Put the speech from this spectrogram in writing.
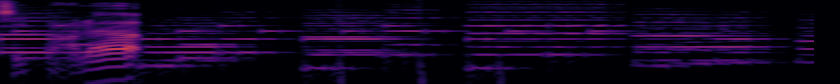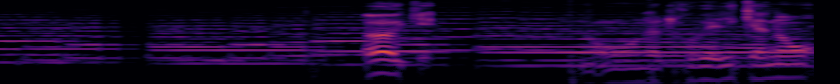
Essaie par là. Ok. On a trouvé les canons.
